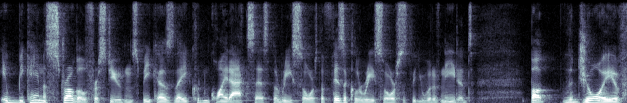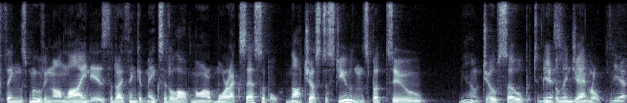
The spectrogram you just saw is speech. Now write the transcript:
it became a struggle for students because they couldn't quite access the resource, the physical resources that you would have needed. But the joy of things moving online is that I think it makes it a lot more, more accessible, not just to students, but to you know Joe Soap, to Yes. people in general. Yeah.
